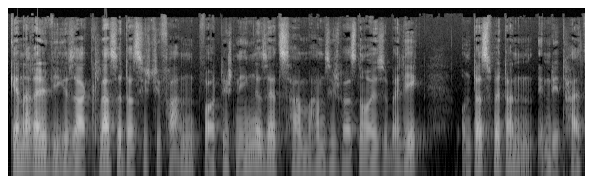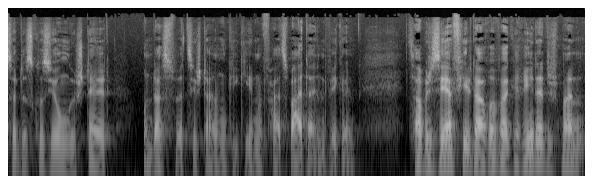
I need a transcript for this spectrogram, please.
Generell, wie gesagt, klasse, dass sich die Verantwortlichen hingesetzt haben, haben sich was Neues überlegt und das wird dann im Detail zur Diskussion gestellt und das wird sich dann gegebenenfalls weiterentwickeln. Jetzt habe ich sehr viel darüber geredet. Ich meine,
